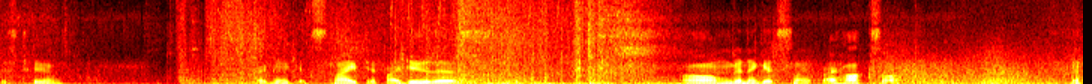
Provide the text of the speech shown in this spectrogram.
There's two. I'm gonna get sniped if I do this. Oh, I'm gonna get sniped by Hawksaw.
